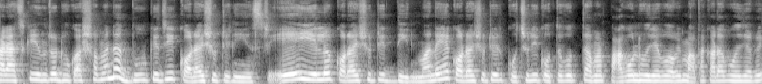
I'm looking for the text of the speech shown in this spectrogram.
আর আজকে ইন্দ্র ঢোকার সময় না দু কেজি কড়াইশুটি নিয়ে এসেছি। এই এলো কড়াইশুটির দিন মানে কড়াইশুটির কচুরি করতে করতে আমার পাগল হয়ে যাব, আমি মাথা খারাপ হয়ে যাবে।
